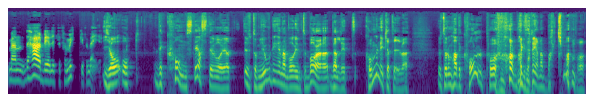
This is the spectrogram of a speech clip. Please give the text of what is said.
Men det här blev lite för mycket för mig. Ja, och det konstigaste var ju att utomjordingarna var ju inte bara väldigt kommunikativa. Utan de hade koll på var Magdalena Backman var.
